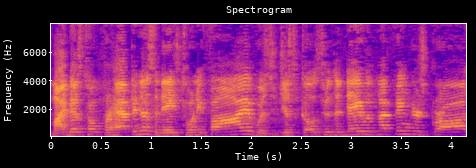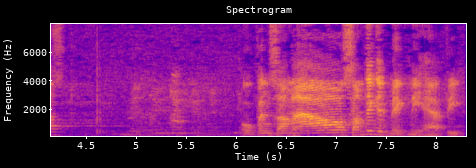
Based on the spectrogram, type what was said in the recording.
My best hope for happiness at age 25 was to just go through the day with my fingers crossed. Hoping somehow something would make me happy.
